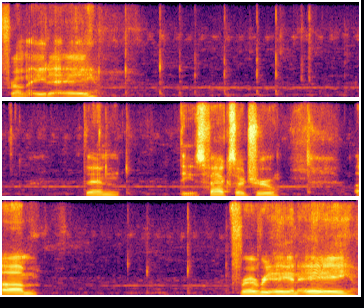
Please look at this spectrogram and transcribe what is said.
from A to A. then these facts are true. Um, for every A and A,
